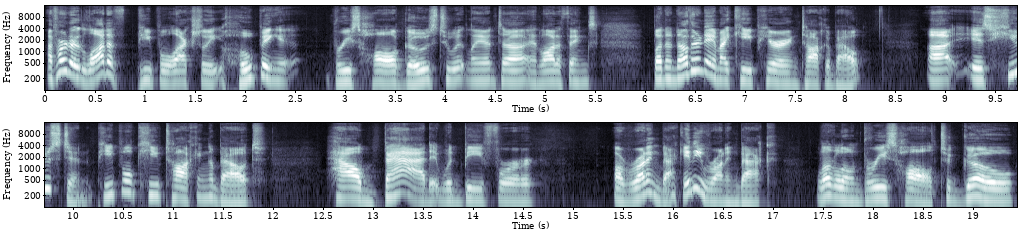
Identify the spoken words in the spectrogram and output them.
I've heard a lot of people actually hoping Breece Hall goes to Atlanta and a lot of things. But another name I keep hearing talk about uh, is Houston. People keep talking about how bad it would be for a running back, any running back, let alone Breece Hall, to go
